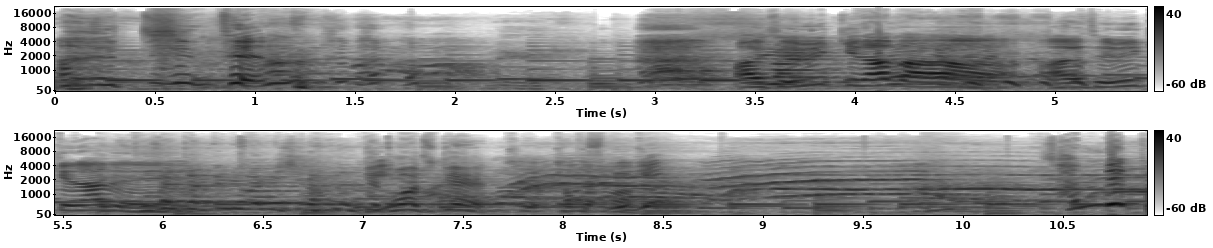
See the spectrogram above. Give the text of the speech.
아 진짜 아 재밌긴 하다. 아 재밌긴 하네. 끌려가기 이렇게 도와줄게. 여기? 300평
